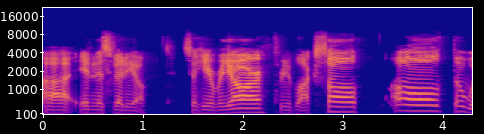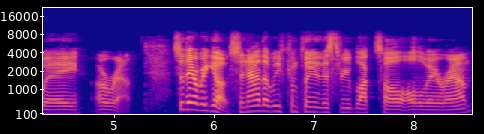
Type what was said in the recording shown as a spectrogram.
uh, in this video. So here we are, three blocks tall, all the way around. So there we go. So now that we've completed this three block tall all the way around,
